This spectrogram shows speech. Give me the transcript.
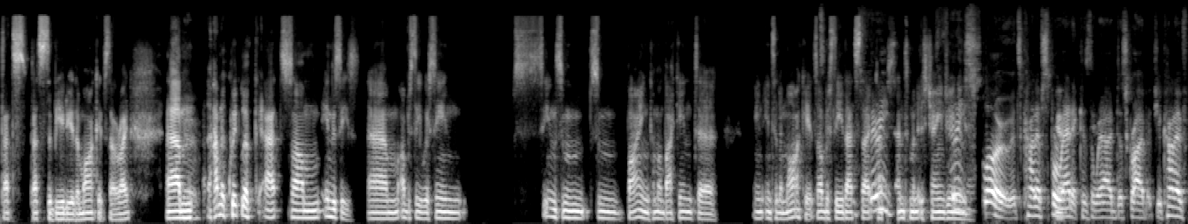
That's that's the beauty of the markets, though, right? Um, having a quick look at some indices. Um, obviously, we're seeing seeing some some buying coming back into in, into the markets. Obviously, that's that very, kind of sentiment is changing. Very slow. It's kind of sporadic, yeah. is the way I'd describe it. You kind of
